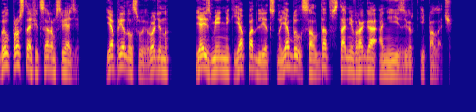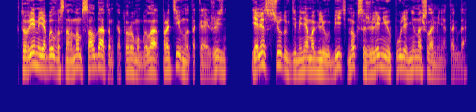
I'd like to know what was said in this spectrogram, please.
Был просто офицером связи. Я предал свою родину, я изменник, я подлец, но я был солдат в стане врага, а не изверг и палач. В то время я был в основном солдатом, которому была противна такая жизнь. Я лез всюду, где меня могли убить, но, к сожалению, пуля не нашла меня тогда.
